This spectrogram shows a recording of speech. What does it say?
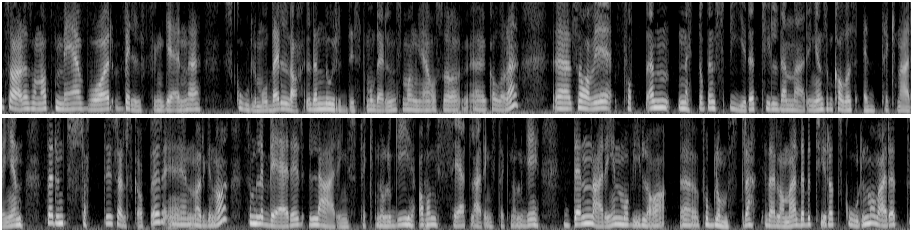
så er det sånn at med vår velfungerende skolemodell, da, eller den nordiske modellen som mange også eh, kaller det, eh, så har vi fått en, nettopp en spire til den næringen som kalles edtech-næringen. Det er rundt 70 80 selskaper i Norge nå som leverer læringsteknologi, avansert læringsteknologi. Den næringen må vi la uh, få blomstre i det landet. Det betyr at skolen må være et,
